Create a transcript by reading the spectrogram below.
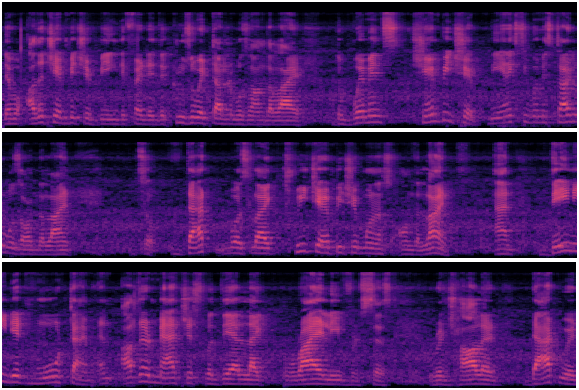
There were other championship being defended. The cruiserweight title was on the line. The women's championship, the NXT women's title was on the line so that was like three championship winners on the line and they needed more time. And other matches were there like Riley versus Ridge Holland. That way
